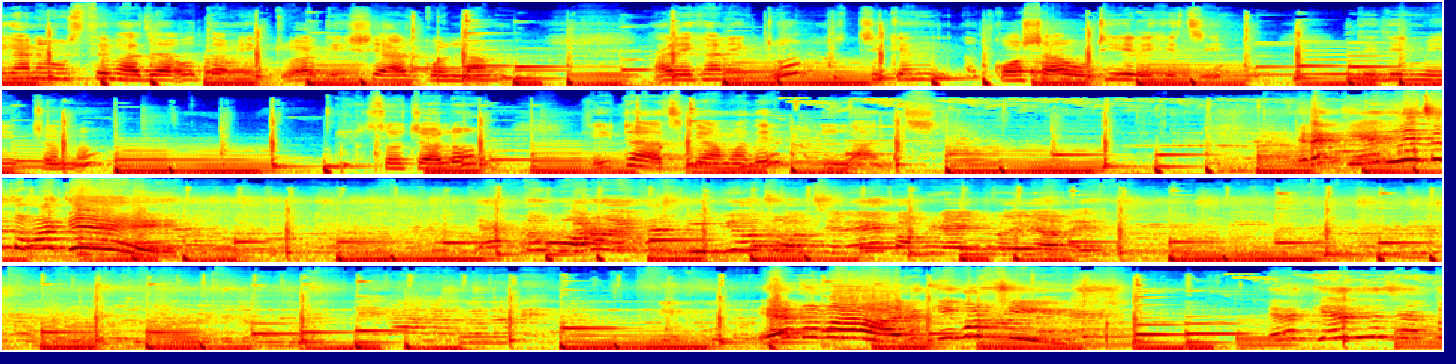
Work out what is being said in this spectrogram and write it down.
এখানে উস্তে ভাজা, ও তো আমি একটু আগেই শেয়ার করলাম। আর এখানে একটু চিকেন কষা উঠিয়ে রেখেছি দিদির মেয়ের জন্য। সো চলো, এইটা আজকে আমাদের লাঞ্চ এটা কে দিয়েছে তোমাকে? এত বড় এখানে টিভিও চলছে রে কপিরাইট হয়ে যাবে। এ বাবা, এটা কি করছিস? এটা কে দিয়েছে? এত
